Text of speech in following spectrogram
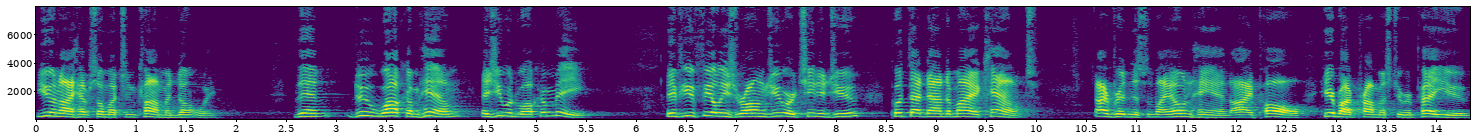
You and I have so much in common, don't we? Then do welcome him as you would welcome me. If you feel he's wronged you or cheated you, put that down to my account. I've written this with my own hand. I, Paul, hereby promise to repay you.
